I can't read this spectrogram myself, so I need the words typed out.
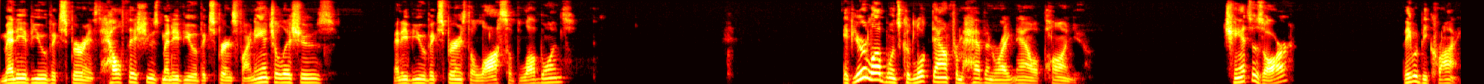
Many of you have experienced health issues. Many of you have experienced financial issues. Many of you have experienced the loss of loved ones. If your loved ones could look down from heaven right now upon you, chances are they would be crying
